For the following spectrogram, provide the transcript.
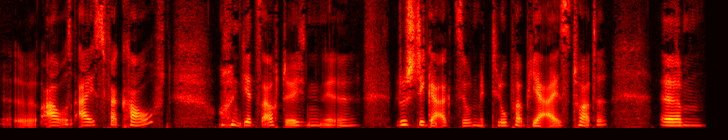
äh, Eis verkauft und jetzt auch durch eine äh, lustige Aktion mit Klopapier-Eistorte ähm,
